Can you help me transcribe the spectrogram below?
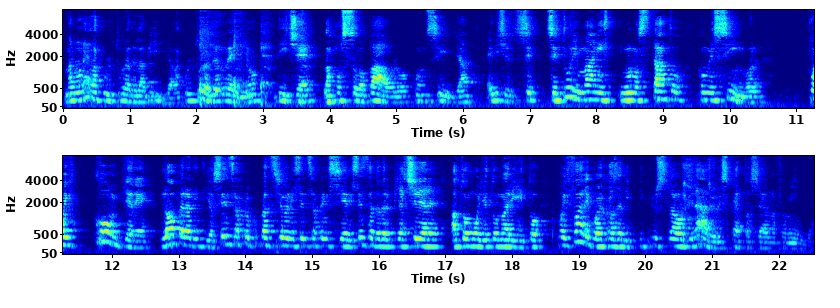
ma non è la cultura della Bibbia, la cultura del regno dice, l'Apostolo Paolo consiglia e dice se, se tu rimani in uno stato come single, puoi compiere l'opera di Dio senza preoccupazioni, senza pensieri, senza dover piacere a tua moglie e tuo marito, puoi fare qualcosa di, di più straordinario rispetto a se hai una famiglia.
